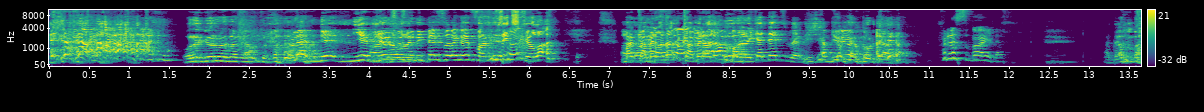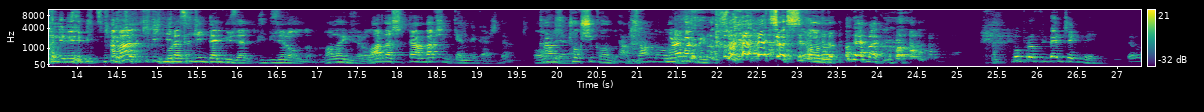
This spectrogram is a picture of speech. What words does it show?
Orayı görmeden yaptım. Ulan ne, niye biliyor musunuz dedikten sonra hep farklı bir şey çıkıyor lan. Bak Adam- kameradan Böyle. kameradan Dur bak. hareket etme. Bir şey yapıyorum Görüyor ben musun? burada. Burası böyle. Adam bahaneleri bitmiyor. Ama Çok iyi. burası cidden güzel. Güzel oldu. Vallahi güzel oldu. Var da şık. Tamam bak şimdi kendine karşıda. Oldu Tamam, ya. çok şık oldu. Tamam şu anda oldu. Buraya bakmayın. çok şık oldu. Oraya bak. Bu profilden çekmeyin. Tamam.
